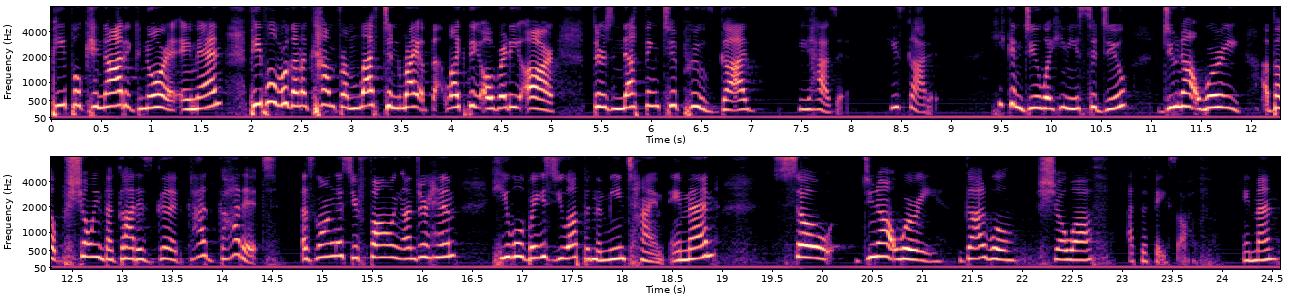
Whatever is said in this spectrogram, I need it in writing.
people cannot ignore it. Amen? People were going to come from left and right like they already are. There's nothing to prove. God, He has it, He's got it. He can do what He needs to do. Do not worry about showing that God is good. God got it. As long as you're following under Him, He will raise you up in the meantime. Amen? So do not worry. God will show off at the face off. Amen?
